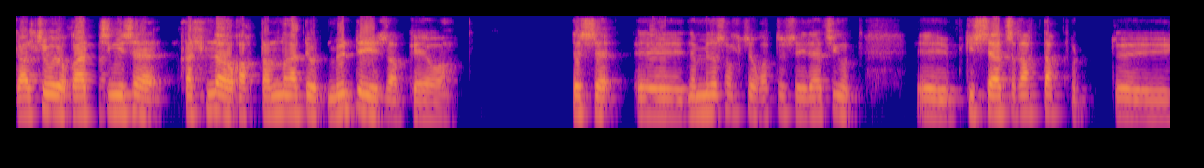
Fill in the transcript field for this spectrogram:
каалсуи оqaатсигиса қаллунаа оқартарнератуут мюнтигисаркаёа тасса э намминерсорлти оқартусса илаатигут э киссаатеқартарпут э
